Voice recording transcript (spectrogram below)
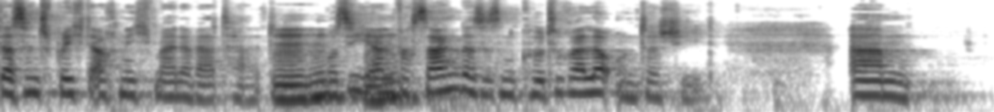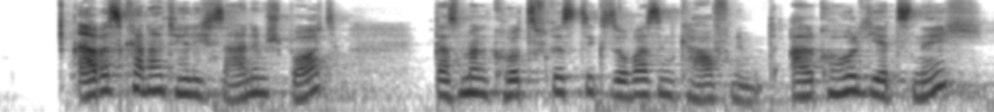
das entspricht auch nicht meiner Werthaltung. Muss ich einfach sagen, das ist ein kultureller Unterschied. Ähm, aber es kann natürlich sein im Sport, dass man kurzfristig sowas in Kauf nimmt. Alkohol jetzt nicht,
